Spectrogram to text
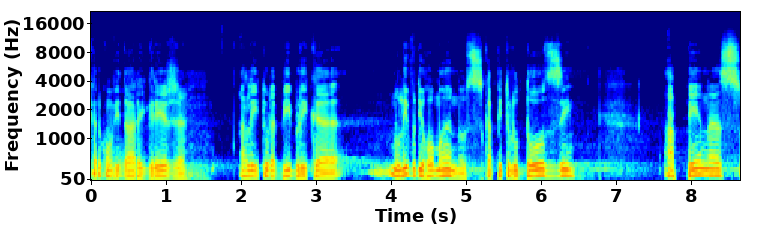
Quero convidar a igreja à leitura bíblica no livro de Romanos, capítulo 12, apenas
